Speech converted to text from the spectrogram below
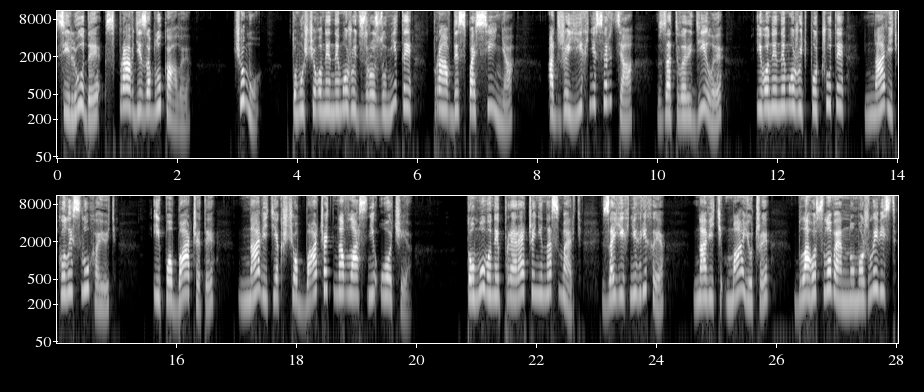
Ці люди справді заблукали. Чому? Тому що вони не можуть зрозуміти правди спасіння, адже їхні серця затверділи, і вони не можуть почути, навіть коли слухають, і побачити, навіть якщо бачать на власні очі. Тому вони приречені на смерть за їхні гріхи, навіть маючи благословенну можливість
